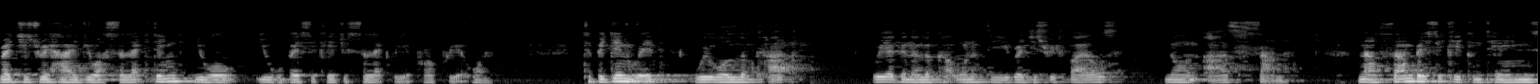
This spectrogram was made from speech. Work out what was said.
registry hive you are selecting you will you will basically just select the appropriate one. To begin with we will look at we are going to look at one of the registry files known as SAM. Now SAM basically contains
